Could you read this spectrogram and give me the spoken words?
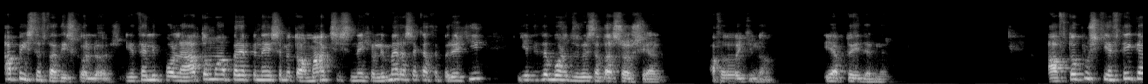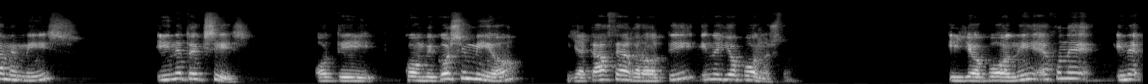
απίστευτα δύσκολος. Γιατί θέλει πολλά άτομα, πρέπει να είσαι με το αμάξι συνέχεια όλη μέρα σε κάθε περιοχή, γιατί δεν μπορείς να τους βρεις από τα social αυτό το κοινό ή από το ίντερνετ. Αυτό που σκεφτήκαμε εμείς είναι το εξής, ότι κομβικό σημείο για κάθε αγρότη είναι ο γεωπόνος του. Οι γεωπόνοι έχουν, είναι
